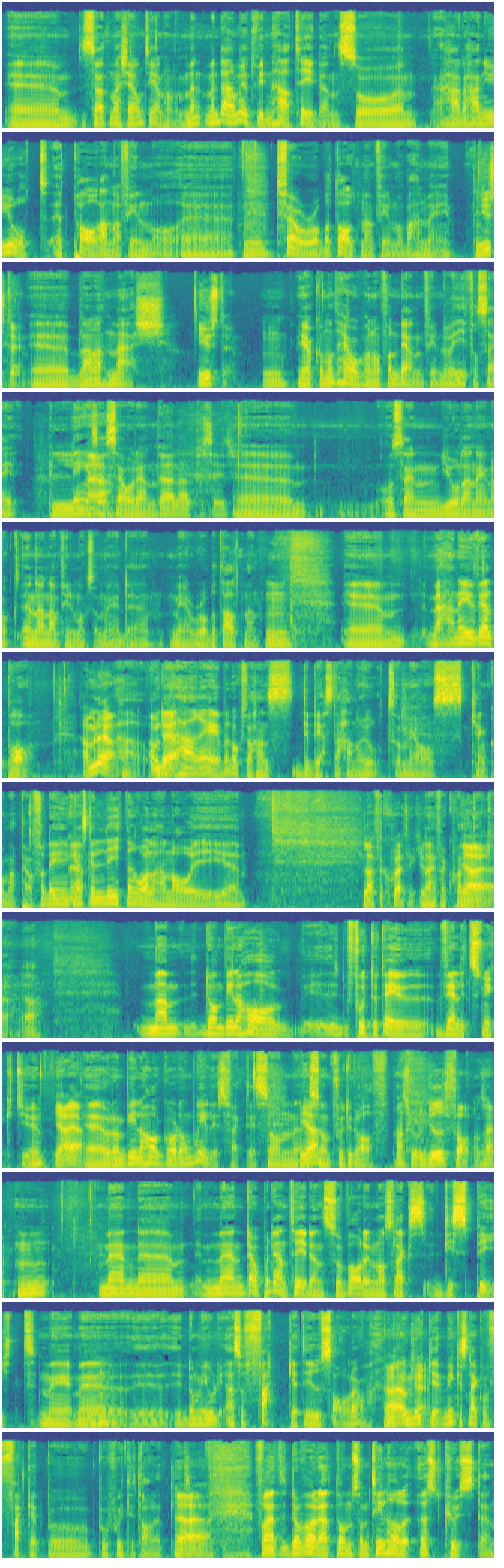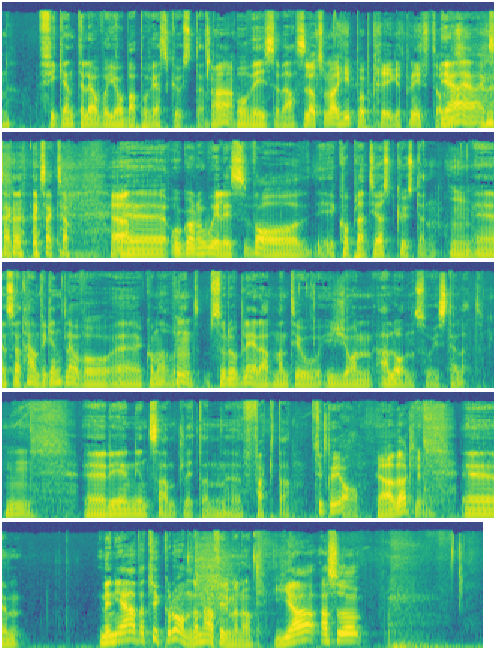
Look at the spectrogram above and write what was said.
Ehm, Så att man känner inte igen honom. Men, men däremot vid den här tiden så hade han ju gjort ett par andra filmer. Eh, Mm. Två Robert Altman-filmer var han med i. Just det. Eh, Bland annat MASH. Just det. Mm. Jag kommer inte ihåg honom från den filmen. Det var i och för sig länge sedan Ja. jag såg den. Ja, nej, precis. Ehm, och sen gjorde han en, en annan film också med, eh, med Robert Altman. Mm. Ehm, men han är ju väldigt bra Ja men det är här. Ja, Och men det är- här är väl också hans, det bästa han har gjort som jag kan komma på. För det är en Ja. ganska liten roll han har i eh, Life Aquatic. ja. Life Aquatic. Ja, ja, ja. Man, de ville ha, fotot är ju väldigt snyggt ju. ja, ja. Eh, Och de ville ha Gordon Willis faktiskt som, Ja. som fotograf. Han som gjorde Gudfadern sen. Mm. Men, eh, men då på den tiden så var det någon slags dispyt med, med eh, de oli- alltså facket i USA då. Ja, okej. mycket, mycket snack om facket på, på 70-talet. liksom. Ja, ja. För att då var det att de som tillhörde östkusten fick inte lov att jobba på västkusten. Ah. Och vice Det versa. låter som det här hiphop-kriget på 90-talet. Ja, ja exakt, exakt så. Ja. Eh, och Gordon Willis var kopplad till östkusten. Mm. Eh, så att han fick inte lov att eh, komma över Mm. dit. Så då blev det att man tog John Alonso istället. Mm. Eh, det är en intressant liten eh, fakta, tycker jag. Ja, verkligen. Eh, men ja, vad tycker du om den här filmen då? Ja, alltså.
